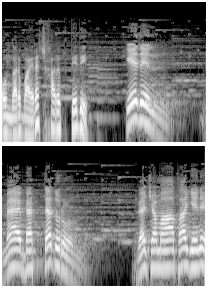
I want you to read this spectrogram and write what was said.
onları bayra çıxarıb dedi, Gedin, məbəddə durun və cəmaata yeni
